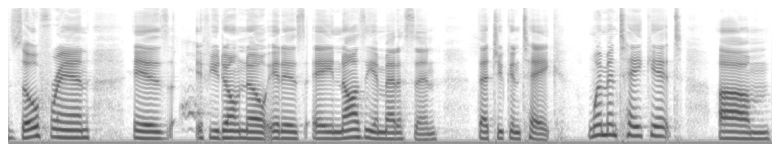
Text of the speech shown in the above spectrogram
Zofran is, if you don't know, it is a nausea medicine that you can take. Women take it. Um,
